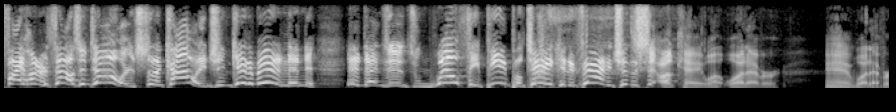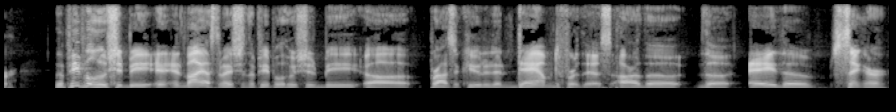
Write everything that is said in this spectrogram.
five hundred thousand dollars to the college and get them in, and, and it's wealthy people taking advantage of the. Okay, well, whatever, eh, whatever. The people who should be, in my estimation, the people who should be uh, prosecuted and damned for this are the the a the singer.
